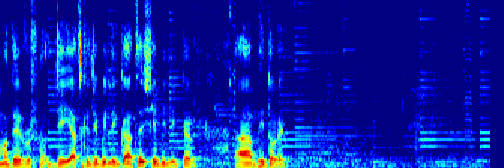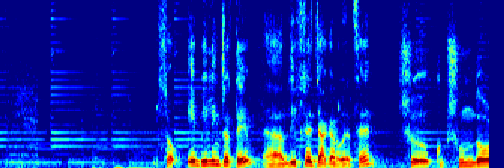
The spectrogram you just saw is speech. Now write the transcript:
আমাদের যে আজকে যে বিল্ডিংটা আছে, সেই বিল্ডিংটার ভিতরে। সো এই বিল্ডিংটাতে লিফটের জায়গা রয়েছে। খুব সুন্দর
